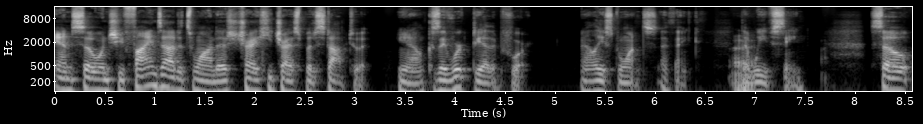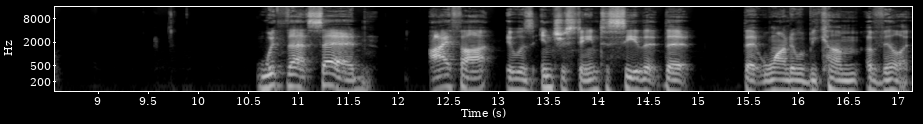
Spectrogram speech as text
And so when she finds out it's Wanda, she try, he tries to put a stop to it, you know, because they've worked together before, at least once, I think, All that right. we've seen. So with that said, I thought it was interesting to see that that that Wanda would become a villain.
